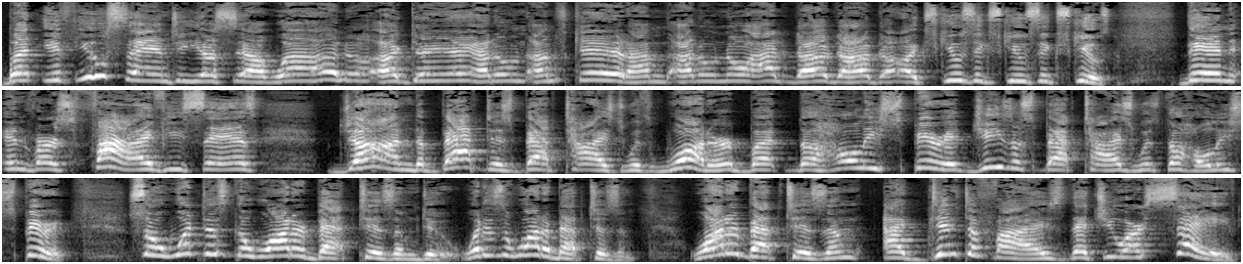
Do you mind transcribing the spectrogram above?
But if you saying to yourself, "Well, I don't, I can't, I don't, I'm scared, I'm, I don't know, I, I, I, excuse, excuse, excuse," then in verse five he says, John the Baptist baptized with water, but the Holy Spirit, Jesus baptized with the Holy Spirit. So, what does the water baptism do? What is the water baptism? Water baptism identifies that you are saved.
